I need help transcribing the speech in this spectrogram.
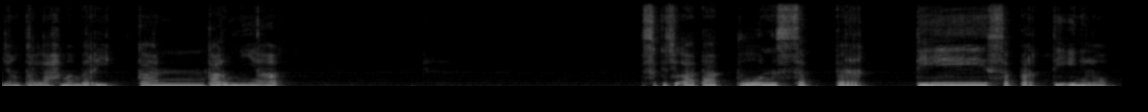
yang telah memberikan karunia. Sekecil apa pun seperti seperti ini loh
